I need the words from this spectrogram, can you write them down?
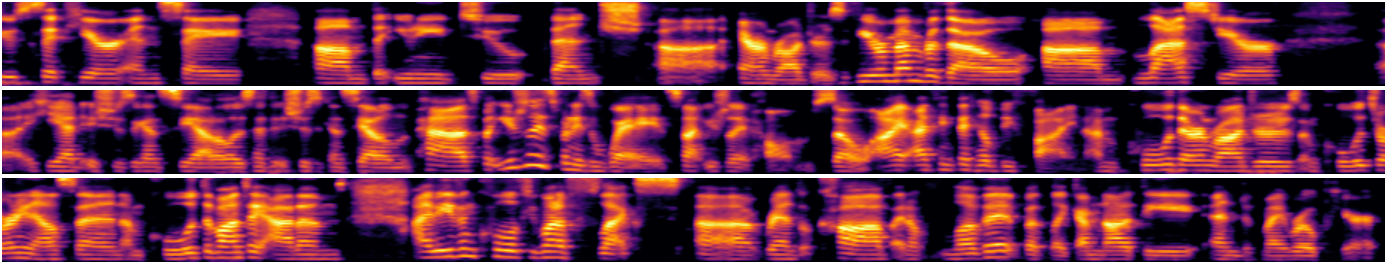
to sit here and say um, that you need to bench uh, Aaron Rodgers. If you remember, though, um, last year. Uh, he had issues against Seattle. He's had issues against Seattle in the past, but usually it's when he's away. It's not usually at home. So I, I think that he'll be fine. I'm cool with Aaron Rodgers. I'm cool with Jordy Nelson. I'm cool with Davante Adams. I'm even cool if you want to flex uh, Randall Cobb. I don't love it, but like I'm not at the end of my rope here.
